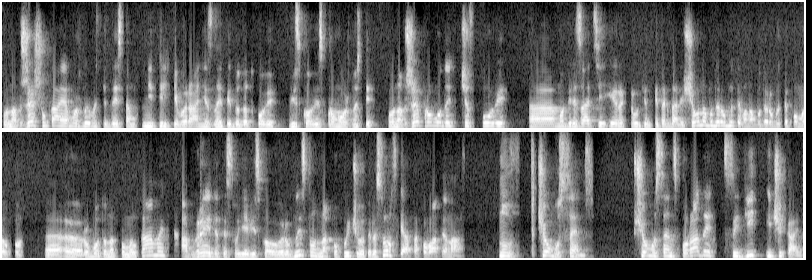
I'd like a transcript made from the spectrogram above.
Вона вже шукає можливості десь там не тільки в Ірані знайти додаткові військові спроможності. Вона вже проводить часткові е, мобілізації і рекрутинг, і так далі. Що вона буде робити? Вона буде робити помилку е, е, роботу над помилками, апгрейдити своє військове виробництво, накопичувати ресурс і атакувати нас. Ну в чому сенс? В чому сенс поради? Сидіть і чекайте.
